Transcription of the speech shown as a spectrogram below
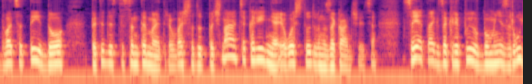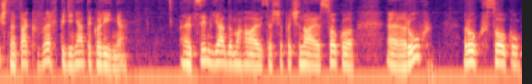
20 до 50 см. Бачите, тут починається коріння, і ось тут воно закінчується. Це я так закріпив, бо мені зручно так вверх підійняти коріння. Е, Цим я домагаюся, що починає соко е, рух, соку.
